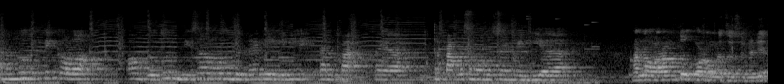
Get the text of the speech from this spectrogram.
nemu titik kalau oh gue tuh bisa loh sebenarnya kayak gini tanpa kayak terpaku sama sosial media. karena orang tuh kalau nggak sosial media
